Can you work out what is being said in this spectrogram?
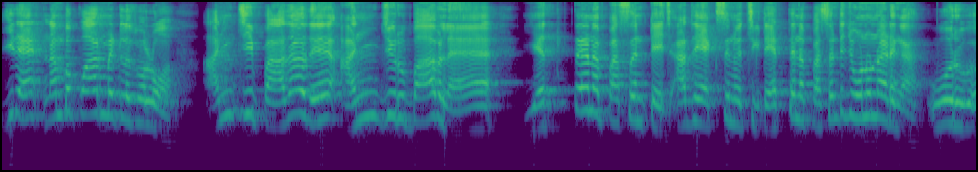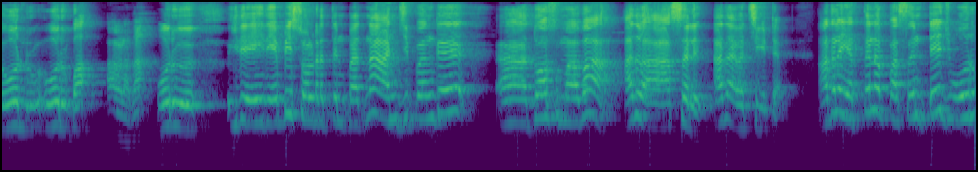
இதை நம்ம ஃபார்மேட்டில் சொல்லுவோம். அஞ்சு அதாவது அஞ்சு ரூபாவில் எத்தனை பர்சன்டேஜ் அது எக்ஸ்ன்னு வச்சுக்கிட்டு எத்தனை பர்சன்டேஜ் ஒன்று எடுங்க. ஒரு ஒரு ஒரு ரூபா. அவ்வளோதான் ஒரு இது இது எப்படி சொல்கிறதுன்னு பார்த்தோன்னா அஞ்சு பங்கு தோசை மாவா? அது அசல். அதை வச்சுக்கிட்டேன். அதில் எத்தனை பர்சன்டேஜ் ஒரு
